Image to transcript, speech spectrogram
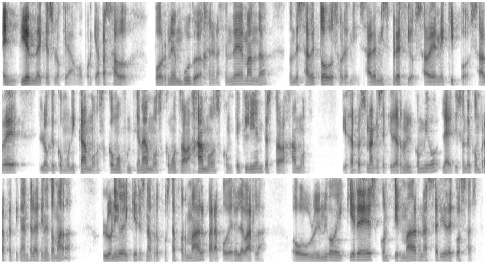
entiende qué es lo que hago, porque ha pasado por un embudo de generación de demanda donde sabe todo sobre mí, sabe mis precios, sabe mi equipo, sabe lo que comunicamos, cómo funcionamos, cómo trabajamos, con qué clientes trabajamos. Y esa persona que se quiere reunir conmigo, la decisión de compra prácticamente la tiene tomada. Lo único que quiere es una propuesta formal para poder elevarla. O lo único que quiere es confirmar una serie de cosas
